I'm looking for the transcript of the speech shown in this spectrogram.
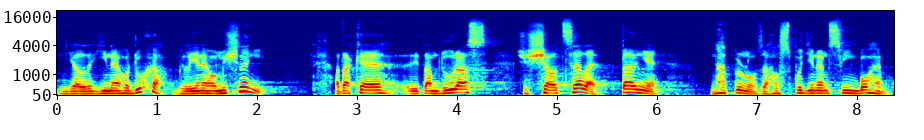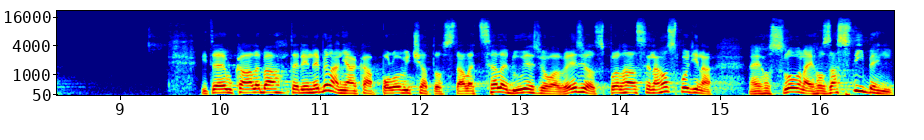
měl jiného ducha, byl jiného myšlení. A také je tam důraz, že šel celé, plně, naplno za hospodinem svým Bohem. Víte, u Káleba tedy nebyla nějaká polovičatost, ale celé důvěřoval, věřil, spolehal se na hospodina, na jeho slovo, na jeho zaslíbení.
